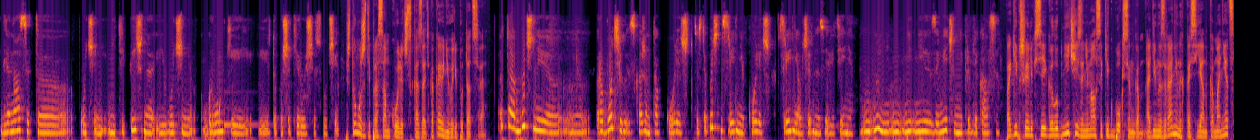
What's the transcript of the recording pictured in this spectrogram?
для нас это очень нетипично и очень громкий и такой шокирующий случай. Что можете про сам колледж сказать? Какая у него репутация? Это обычный э, рабочий, скажем так, колледж, то есть обычный средний колледж, среднее учебное заведение. Ну, не, не, замечен, не привлекался. Погибший Алексей Голубничий занимался кикбоксингом. Один из раненых, Касьян Каманец,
